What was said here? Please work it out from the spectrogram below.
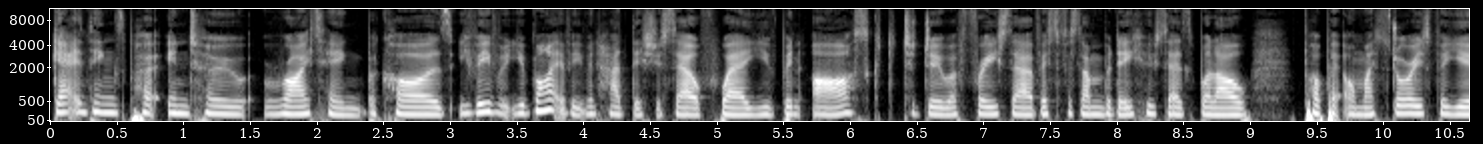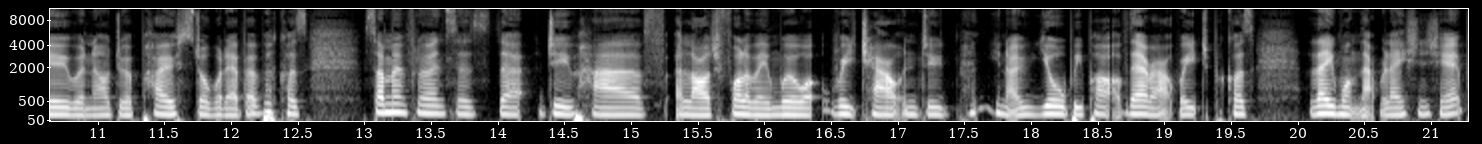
getting things put into writing because you've even you might have even had this yourself where you've been asked to do a free service for somebody who says well I'll pop it on my stories for you and I'll do a post or whatever because some influencers that do have a large following will reach out and do you know you'll be part of their outreach because they want that relationship.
